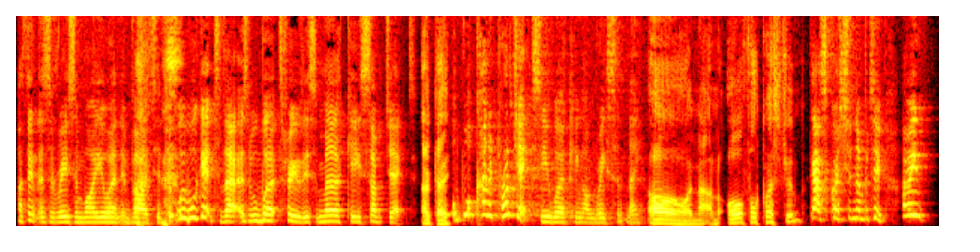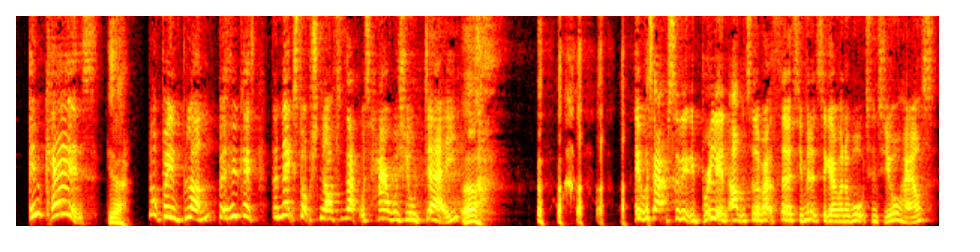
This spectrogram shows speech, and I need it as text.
I think there's a reason why you weren't invited, but we will get to that as we work through this murky subject. Okay. What kind of projects are you working on recently? Oh, and that an awful question? That's question number two. I mean, who cares? Yeah. Not being blunt, but who cares? The next option after that was how was your day? Uh. it was absolutely brilliant up until about 30 minutes ago when I walked into your house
